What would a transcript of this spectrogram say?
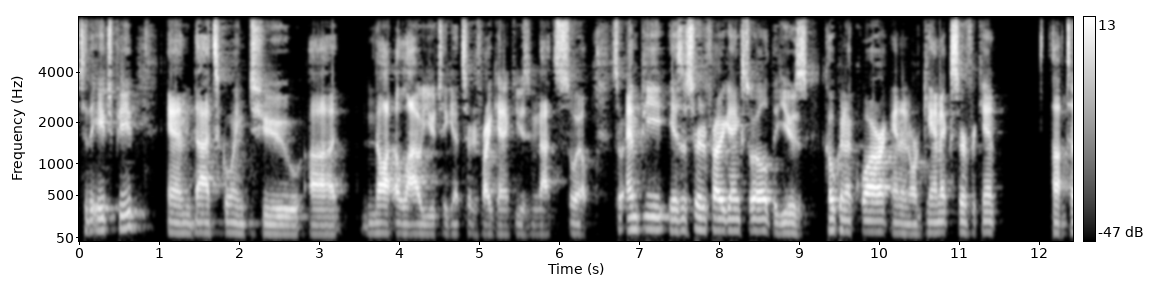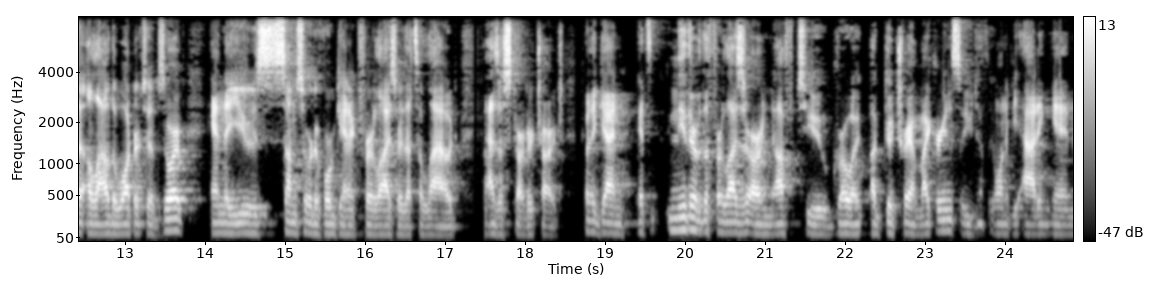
to the HP, and that's going to uh, not allow you to get certified organic using that soil. So MP is a certified organic soil. They use coconut coir and an organic surfactant uh, to allow the water to absorb, and they use some sort of organic fertilizer that's allowed as a starter charge. But again, it's neither of the fertilizers are enough to grow a, a good tray of microgreens. So you definitely want to be adding in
